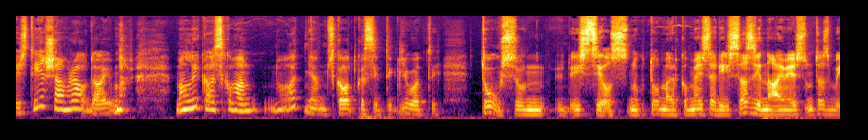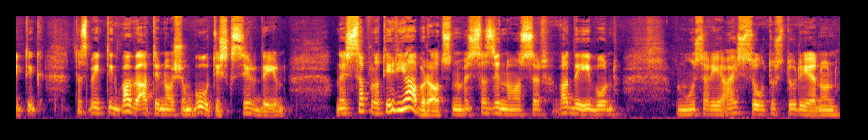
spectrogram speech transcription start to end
es tiešām raudāju. Man, man liekas, ka man nu, atņemts kaut kas ir tik ļoti tūs un izcils. Nu, tomēr, ka mēs arī sazinājāmies, un tas bija tik, tas bija tik bagātinoši un būtiski sirdī. Un, un es saprotu, ir jābrauc, un mēs sazināmies ar vadību, un, un mūs arī aizsūta uz turieni un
